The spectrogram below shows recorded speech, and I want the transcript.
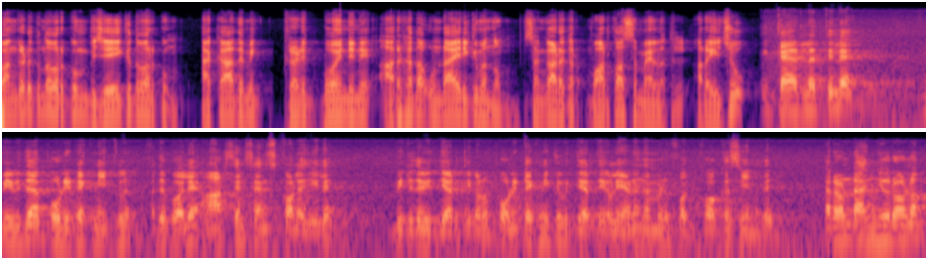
പങ്കെടുക്കുന്നവർക്കും വിജയിക്കുന്നവർക്കും അക്കാദമിക് ക്രെഡിറ്റ് പോയിന്റിന് അർഹത ഉണ്ടായിരിക്കുമെന്നും സംഘാടകർ വാർത്താസമ്മേളനത്തിൽ അറിയിച്ചു. കേരളത്തിലെ വിവിധ പോളിടെക്നിക്കിൽ അതുപോലെ ആർട്സ് ആൻഡ് സയൻസ് കോളേജിലെ ബിരുദ വിദ്യാർത്ഥികളും പോളിടെക്നിക് വിദ്യാർത്ഥികളെയാണ് നമ്മൾ ഫോക്കസ് ചെയ്യുന്നത്. അറൗണ്ട് അഞ്ഞൂറോളം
